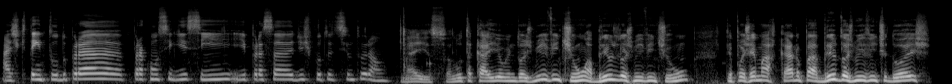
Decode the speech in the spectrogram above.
Acho que tem tudo pra conseguir, sim, ir pra essa disputa de cinturão. É isso. A luta caiu em 2021, abril de 2021. Depois remarcaram para abril de 2022.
